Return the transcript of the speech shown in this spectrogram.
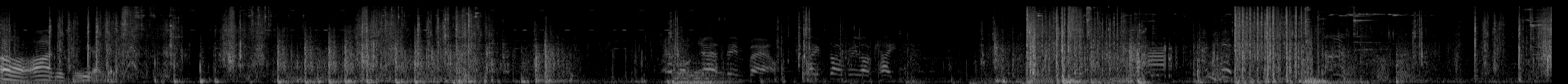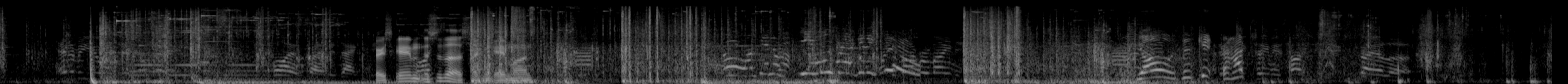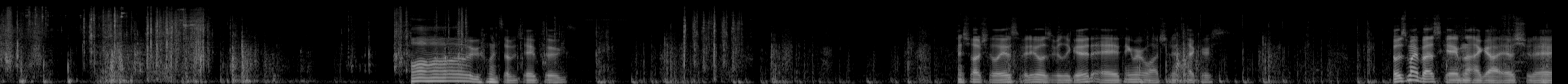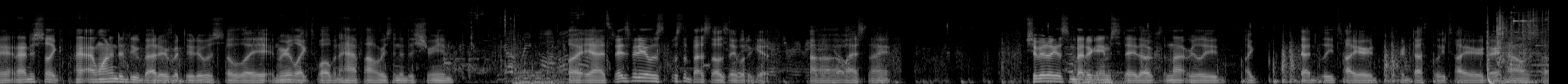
Oh, obviously you don't get it. First game? This is the second game on. Oh, I'm getting a team over, I'm getting Yo, this kid, how, Enemy is hunting you. Stay alert. Fog! What's up, JPugs? I just watched the latest video. It was really good. Hey, I think we were watching it, Techers. It was my best game that I got yesterday, and I just like I, I wanted to do better, but dude, it was so late, and we were like 12 and a half hours into the stream. But yeah, today's video was, was the best I was able to get uh, last night. Should be able to get some better games today though, because I'm not really like deadly tired or deathly tired right now, so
